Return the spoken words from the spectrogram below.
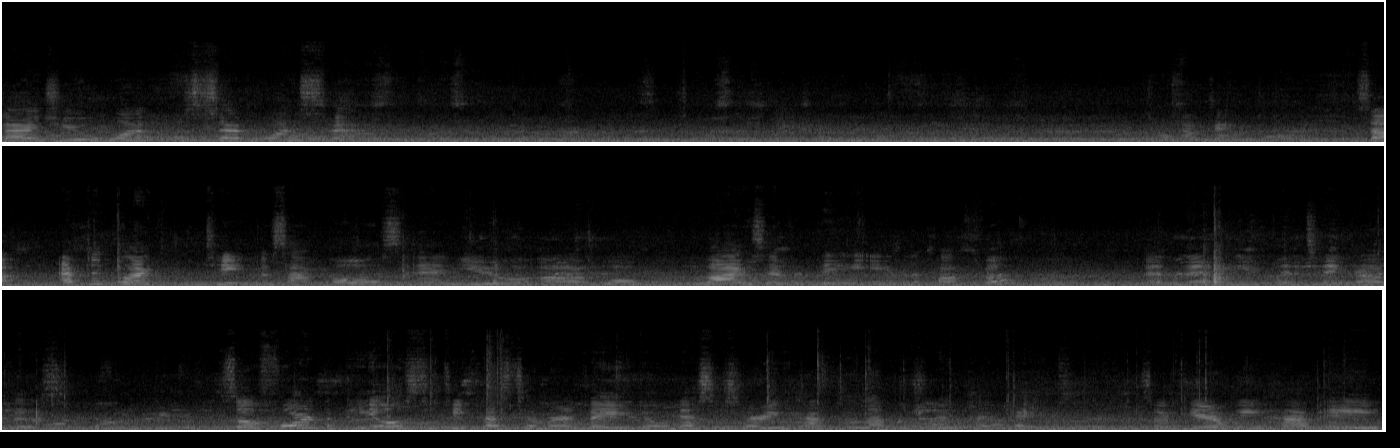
guide you one step one step. Okay. So after collecting the samples and you uh, will live everything in the buffer, and then you can take out this so for the POCT customer, they don't necessarily have the laboratory pipette. So here we have a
